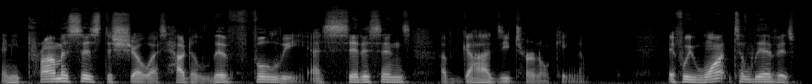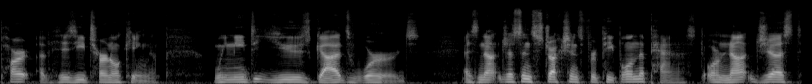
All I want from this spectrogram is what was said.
and He promises to show us how to live fully as citizens of God's eternal kingdom. If we want to live as part of His eternal kingdom, we need to use God's words as not just instructions for people in the past or not just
